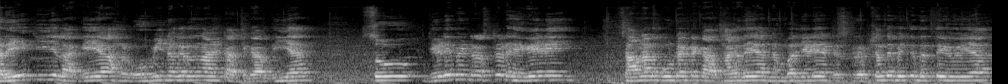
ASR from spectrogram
ਹਰੇਕ ਚੀਜ਼ ਲਾਗੇ ਆ ਹਰਗੋਬੀ ਨਗਰ ਦੇ ਨਾਲ ਟੱਚ ਕਰਦੀ ਆ। ਸੋ ਜਿਹੜੇ ਵੀ ਇੰਟਰਸਟਡ ਹੈਗੇ ਨੇ, ਸਾਡੇ ਨਾਲ ਕੰਟੈਕਟ ਕਰ ਸਕਦੇ ਆ ਨੰਬਰ ਜਿਹੜੇ ਡਿਸਕ੍ਰਿਪਸ਼ਨ ਦੇ ਵਿੱਚ ਦਿੱਤੇ ਹੋਏ ਆ।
